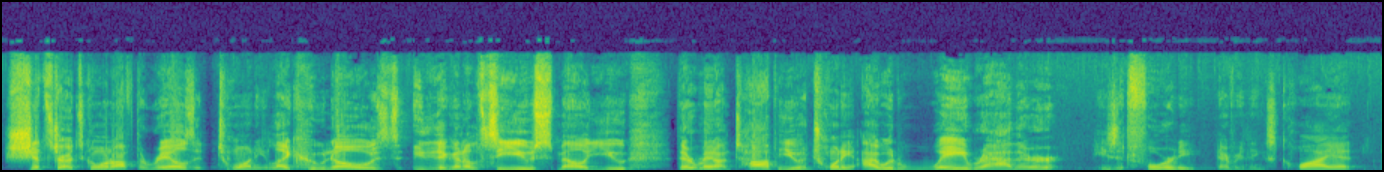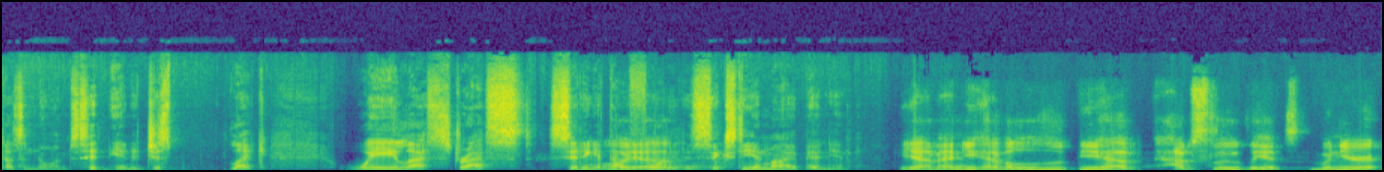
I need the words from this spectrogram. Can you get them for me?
shit starts going off the rails at 20. Like, who knows? Either they're going to see you, smell you. They're right on top of you at 20. I would way rather he's at 40, everything's quiet, doesn't know I'm sitting in it, just like way less stress sitting at Oh, that yeah. 40 to 60, in my opinion. Yeah, man, you have a you have absolutely it's when you're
